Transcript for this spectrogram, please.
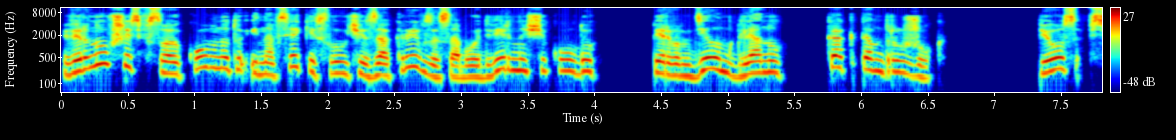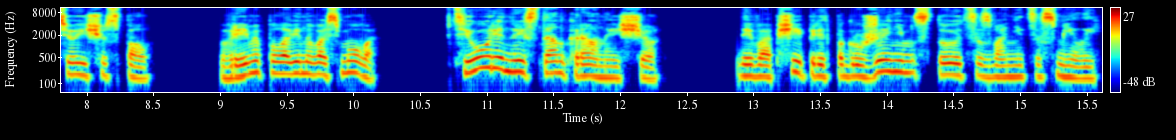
Вернувшись в свою комнату и на всякий случай закрыв за собой дверь на щеколду, первым делом глянул, как там дружок. Пес все еще спал, Время половина восьмого. В теории на рестанг рано еще. Да и вообще перед погружением стоит созвониться с Милой.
